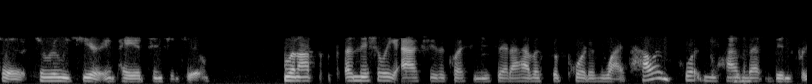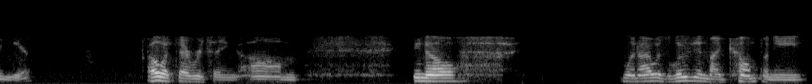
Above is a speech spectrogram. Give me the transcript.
to to really hear and pay attention to. When I initially asked you the question, you said I have a supportive wife. How important has Mm-hmm. that been for you? Oh, it's everything. Um, you know, when I was losing my company,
